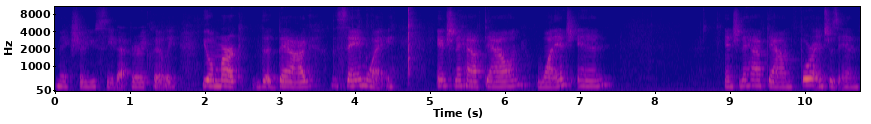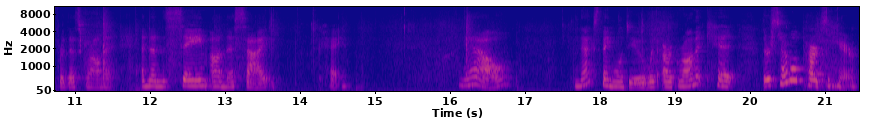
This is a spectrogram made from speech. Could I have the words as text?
Make sure you see that very clearly. You'll mark the bag the same way. Inch and a half down, one inch in, inch and a half down, four inches in for this grommet, and then the same on this side. Okay. Now, the next thing we'll do with our grommet kit, there's several parts in here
